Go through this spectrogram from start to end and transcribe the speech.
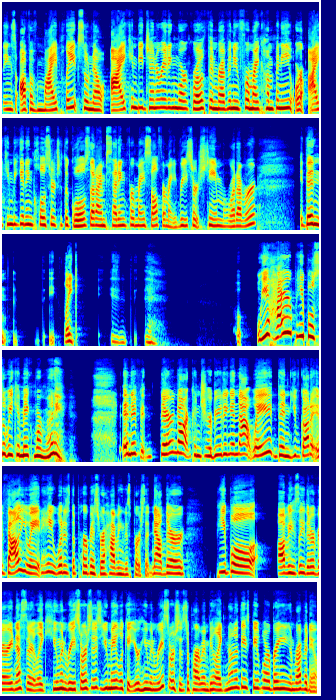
things off of my plate. So now I can be generating more growth and revenue for my company, or I can be getting closer to the goals that I'm setting for myself or my research team or whatever. Then, like, we hire people so we can make more money. And if they're not contributing in that way, then you've got to evaluate hey, what is the purpose for having this person? Now, there are people obviously that are very necessary, like human resources. You may look at your human resources department and be like, none of these people are bringing in revenue.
